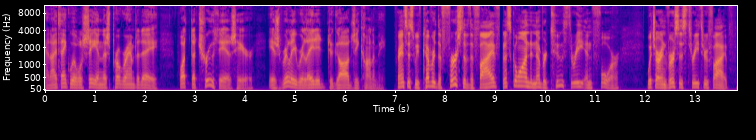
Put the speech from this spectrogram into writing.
And I think we will see in this program today what the truth is here is really related to God's economy. Francis, we've covered the first of the five. Let's go on to number two, three, and four, which are in verses three through five.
